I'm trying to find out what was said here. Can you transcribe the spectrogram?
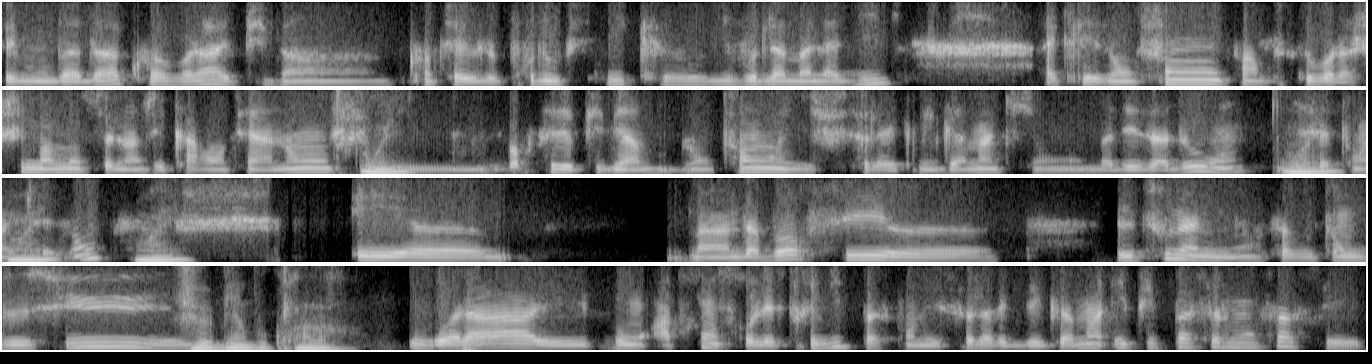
c'est mon dada, quoi. Voilà. Et puis, ben, quand il y a eu le pronostic euh, au niveau de la maladie, avec les enfants, enfin, parce que voilà, je suis maman seule, hein, j'ai 41 ans, je suis Oui. divorcée depuis bien longtemps et je suis seule avec mes gamins qui ont bah, des ados, hein, Oui, 7 ans et oui. 16 ans. Et ben, d'abord, c'est le tsunami. hein. Ça vous tombe dessus. Je veux bien vous croire. Voilà. Et bon, après, on se relève très vite parce qu'on est seul avec des gamins. Et puis, pas seulement ça, c'est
